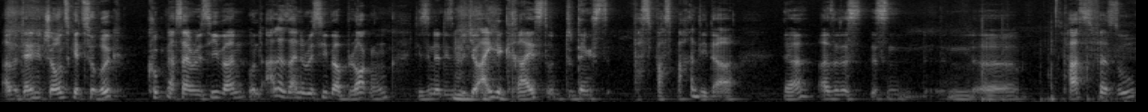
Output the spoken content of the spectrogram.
Also Daniel Jones geht zurück, guckt nach seinen Receivern und alle seine Receiver blocken. Die sind in diesem Video eingekreist und du denkst, was, was machen die da? Ja, also das ist ein, ein äh, Passversuch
